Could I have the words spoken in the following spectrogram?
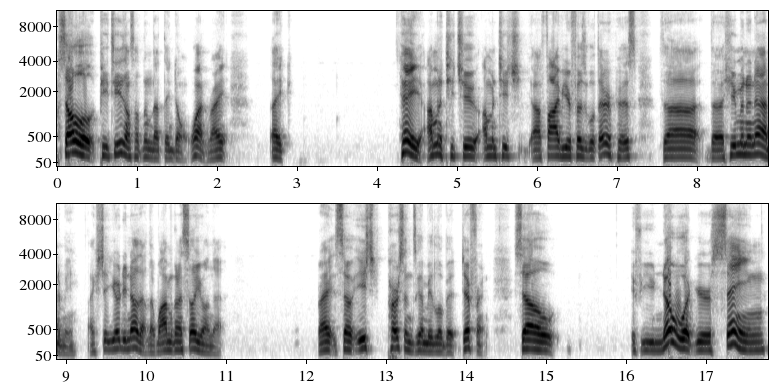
sell PTs on something that they don't want. Right? Like, hey, I'm gonna teach you. I'm gonna teach a five year physical therapist the the human anatomy. Like shit, you already know that. Like, why am I gonna sell you on that? Right? So each person's gonna be a little bit different. So if you know what you're saying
